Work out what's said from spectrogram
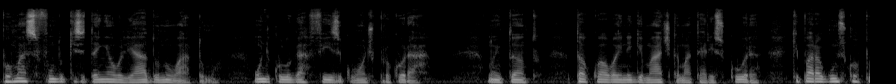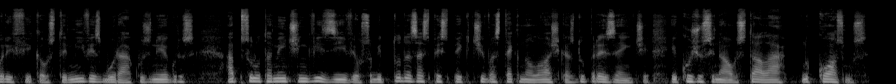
por mais fundo que se tenha olhado no átomo, único lugar físico onde procurar. No entanto, tal qual a enigmática matéria escura, que para alguns corporifica os temíveis buracos negros, absolutamente invisível sob todas as perspectivas tecnológicas do presente e cujo sinal está lá, no cosmos,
